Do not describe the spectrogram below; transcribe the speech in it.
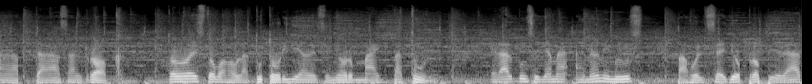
adaptadas al rock. Todo esto bajo la tutoría del señor Mike Patun. El álbum se llama Anonymous bajo el sello propiedad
